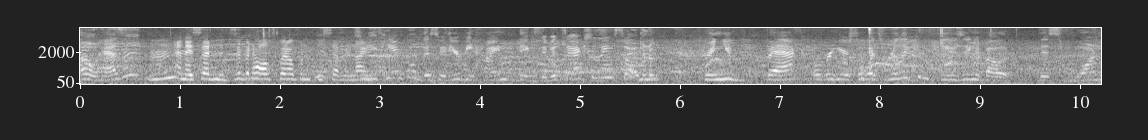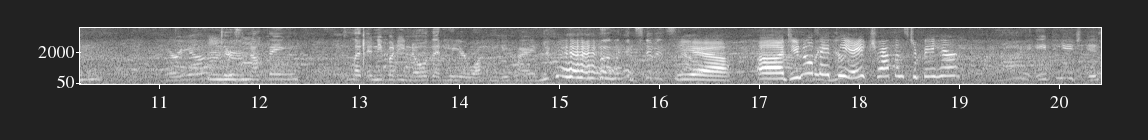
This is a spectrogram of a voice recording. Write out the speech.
oh, has it? hmm and they said an exhibit hall's been open from seven to So you can't go this way. You're behind the exhibits actually. So I'm gonna bring you back over here. So what's really confusing about this one area? There's Mhm. nothing to let anybody know that hey, you're walking behind the exhibits now. Yeah. Uh, do you know But if APH happens to be here? Why, APH is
